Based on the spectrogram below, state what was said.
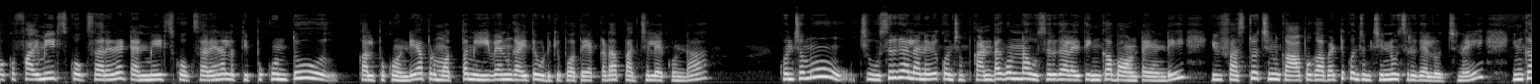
ఒక ఫైవ్ మినిట్స్కి ఒకసారైనా టెన్ మినిట్స్కి ఒకసారైనా అలా తిప్పుకుంటూ కలుపుకోండి. అప్పుడు మొత్తం ఈవెన్గా అయితే ఉడికిపోతాయి. ఎక్కడ పచ్చి లేకుండా. కొంచెము ఉసిరిగాయలు అనేవి కొంచెం కండగున్న ఉసిరిగాయలు అయితే ఇంకా బాగుంటాయండి. ఇవి ఫస్ట్ వచ్చిన కాపు కాబట్టి కొంచెం చిన్న ఉసిరిగాయలు వచ్చినాయి. ఇంకా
